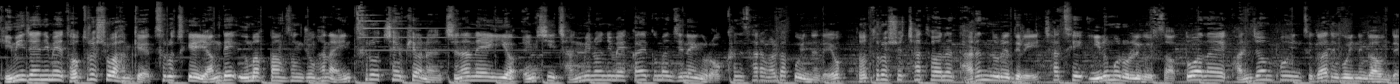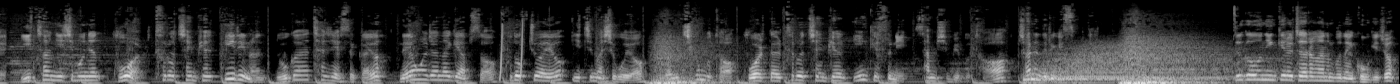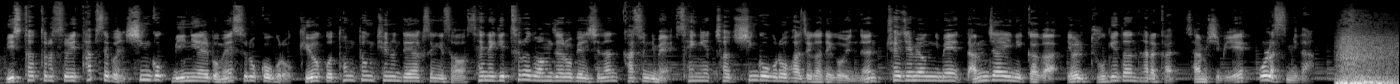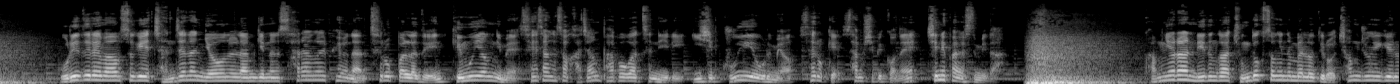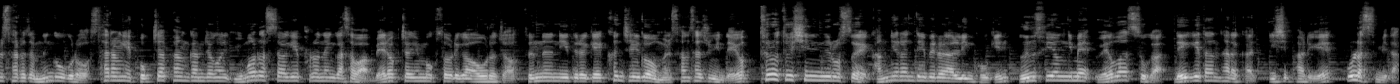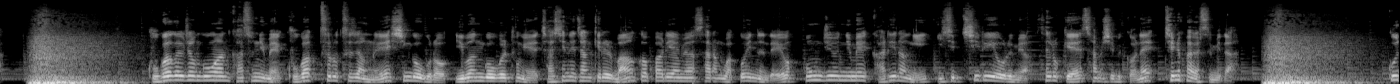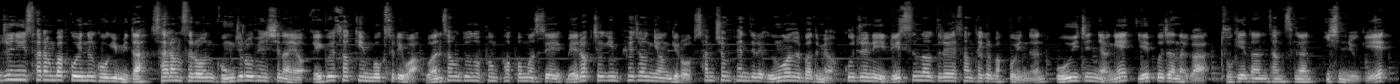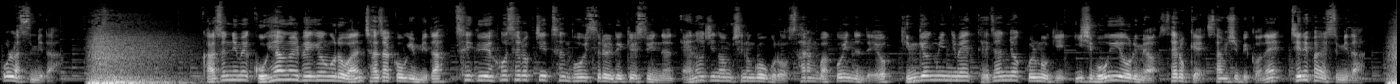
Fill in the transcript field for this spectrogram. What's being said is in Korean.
김희재님의 더트로쇼와 함께 트로트계 양대 음악 방송 중 하나인 트로 챔피언은 지난해에 이어 MC 장민호님의 깔끔한 진행으로 큰 사랑을 받고 있는데요. 더트로쇼 차트와는 다른 노래들이 차트에 이름을 올리고 있어 또 하나의 관전 포인트가 되고 있는 가운데 2025년 9월 트로 챔피언 1위는 누가 차지했을까요? 내용을 전하기 앞서 구독, 좋아요 잊지 마시고요. 그럼 지금부터 9월달 트로 챔피언 인기 순위 30위부터 전해드리겠습니다. 뜨거운 인기를 자랑하는 분의 곡이죠. 미스터 트롯3 탑7 신곡 미니 앨범의 수록곡으로 귀엽고 통통 튀는 대학생에서 새내기 트롯 왕자로 변신한 가수님의 생애 첫 신곡으로 화제가 되고 있는 최재명님의 남자이니까가 12계단 하락한 30위에 올랐습니다. 우리들의 마음속에 잔잔한 여운을 남기는 사랑을 표현한 트롯 발라드인 김우영님의 세상에서 가장 바보 같은 일이 29위에 오르며 새롭게 30위권에 진입하였습니다. 강렬한 리듬과 중독성 있는 멜로디로 청중의 귀를 사로잡는 곡으로 사랑의 복잡한 감정을 유머러스하게 풀어낸 가사와 매력적인 목소리가 어우러져 듣는 이들에게 큰 즐거움을 선사 중인데요. 트로트 신인으로서의 강렬한 데뷔를 알린 곡인 은수영님의 외화수가 4계단 하락한 28위에 올랐습니다. 국악을 전공한 가수님의 국악 트로트 장르의 신곡으로 이번 곡을 통해 자신의 장기를 마음껏 발휘하며 사랑받고 있는데요. 홍지훈님의 가리랑이 27위에 오르며 새롭게 30위권에 진입하였습니다. 꾸준히 사랑받고 있는 곡입니다. 사랑스러운 공주로 변신하여 애교 섞인 목소리와 완성도 높은 퍼포먼스의 매력적인 표정 연기로 삼촌 팬들의 응원을 받으며 꾸준히 리스너들의 선택을 받고 있는 오이진 양의 예쁘잖아가 두 계단 상승한 26위에 올랐습니다. 가수님의 고향을 배경으로 한 자작곡입니다. 특유의 호세력 짙은 보이스를 느낄 수 있는 에너지 넘치는 곡으로 사랑받고 있는데요. 김경민님의 대전역 골목이 25위에 오르며 새롭게 30위권에 진입하였습니다.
